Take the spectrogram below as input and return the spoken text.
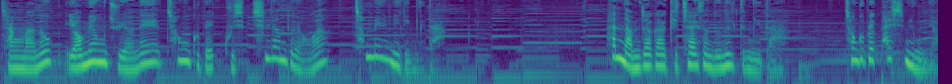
장만옥, 여명 주연의 1997년도 영화 천밀밀입니다. 한 남자가 기차에서 눈을 뜹니다. 1986년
